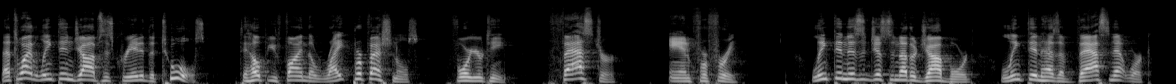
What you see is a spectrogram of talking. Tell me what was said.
That's why LinkedIn Jobs has created the tools to help you find the right professionals for your team faster and for free. LinkedIn isn't just another job board, LinkedIn has a vast network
